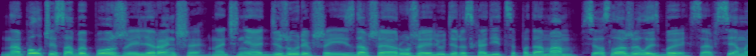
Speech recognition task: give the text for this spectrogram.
На полчаса бы позже или раньше, начни отдежурившие и издавшие оружие люди расходиться по домам, все сложилось бы совсем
